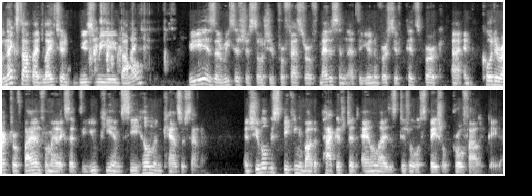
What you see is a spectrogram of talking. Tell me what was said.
So next up, I'd like to introduce Riyue Bao. Riyue is a research associate professor of medicine at the University of Pittsburgh uh, and co-director of bioinformatics at the UPMC Hillman Cancer Center. And she will be speaking about a package that analyzes digital spatial profiling data.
